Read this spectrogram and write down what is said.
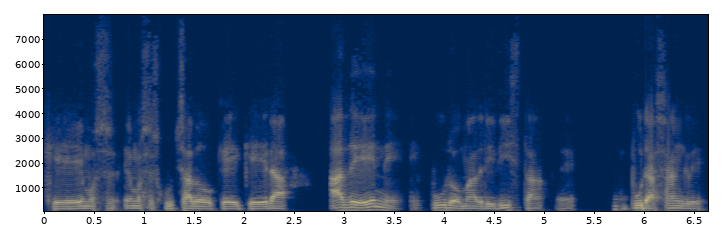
que hemos, hemos escuchado que, que era ADN puro madridista, ¿eh? pura sangre,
